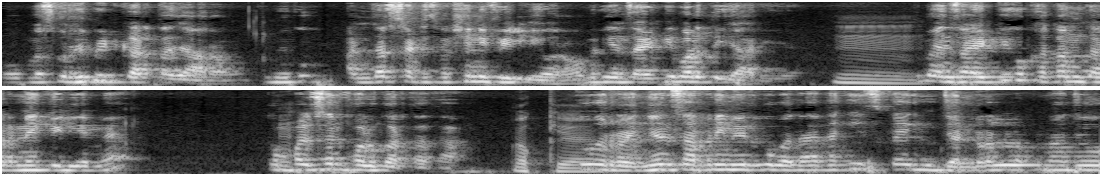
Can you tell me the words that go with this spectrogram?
तो मैं उसको रिपीट करता जा रहा हूँ। तो मेरे को अंदर सेटिस्फेक्शन ही फील नहीं हो रहा हूँ। मेरी एंजाइटी बढ़ती जा रही है। Hmm. तो एंजाइटी को खत्म करने के लिए मैं कंपल्सन फॉलो करता था। Okay. तो रंजन सर ने मेरे को बताया था कि इसका एक जनरल अपना जो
